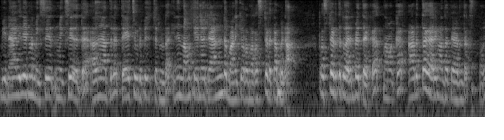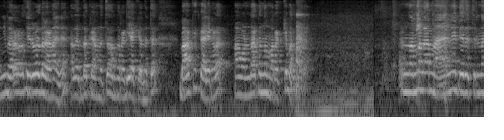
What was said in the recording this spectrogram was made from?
വിനാഗിരിയും കൂടെ മിക്സ് മിക്സ് ചെയ്തിട്ട് അതിനകത്തിൽ തേച്ച് പിടിപ്പിച്ചിട്ടുണ്ട്. ഇനി നമുക്ക് ഇതിന് രണ്ട് മണിക്കൂർ ഒന്ന് റെസ്റ്റ് എടുക്കാൻ വിടാം. റെസ്റ്റ് എടുത്തിട്ട് വരുമ്പോഴത്തേക്ക് നമുക്ക് അടുത്ത കാര്യങ്ങൾ എന്തൊക്കെയാണ്? എന്തൊക്കെ ഇനി വേറെ കുറച്ച് ചേരുവകളുടെ വേണം അതിന്. അത് എന്തൊക്കെയാണെന്ന് വെച്ചാൽ നമുക്ക് റെഡിയാക്കി വന്നിട്ട് ബാക്കി കാര്യങ്ങൾ ആ ഉണ്ടാക്കുന്ന മുറയ്ക്ക് പറഞ്ഞുതരാം നമ്മൾ ആ മാരിനേറ്റ് ചെയ്ത് വെച്ചിരുന്ന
